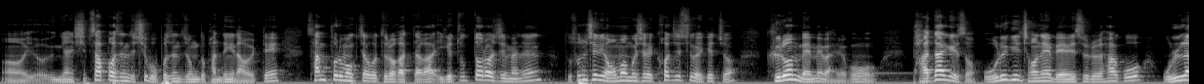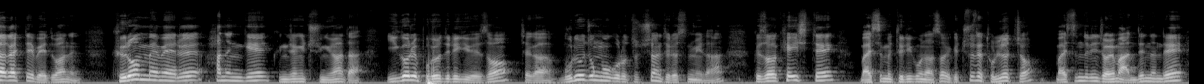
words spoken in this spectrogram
어, 그냥 14% 15% 정도 반등이 나올 때 3% 먹자고 들어갔다가 이게 뚝 떨어지면은 또 손실이 어마무시하게 커질 수가 있겠죠. 그런 매매 말고 바닥에서 오르기 전에 매수를 하고 올라갈 때 매도하는 그런 매매를 하는 게 굉장히 중요하다. 이거를 보여드리기 위해서 제가 무료 종목으로 또 추천을 드렸습니다. 그래서 케이시텍 말씀을 드리고 나서 이렇게 추세 돌렸죠. 말씀드린 지 얼마 안 됐는데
